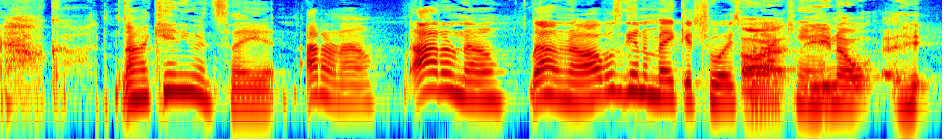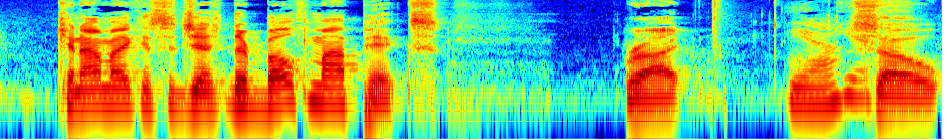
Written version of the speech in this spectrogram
oh God, I can't even say it. I don't know. I don't know. I don't know. I was going to make a choice, but All I can't. you know, can I make a suggestion? They're both my picks, right? yeah. So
